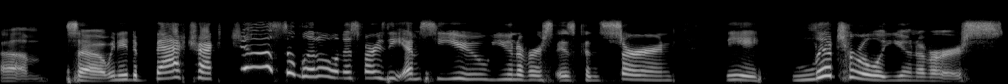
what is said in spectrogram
Um, so we need to backtrack just a little. And as far as the MCU universe is concerned, the literal universe,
